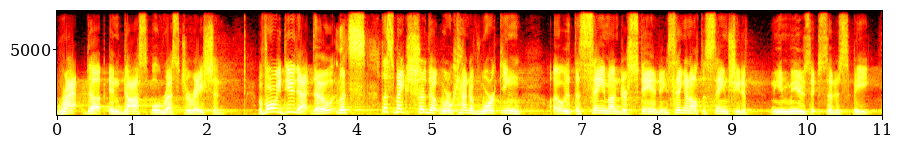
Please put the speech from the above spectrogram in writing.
wrapped up in gospel restoration. Before we do that, though, let's, let's make sure that we're kind of working uh, with the same understanding, singing off the same sheet of music, so to speak.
